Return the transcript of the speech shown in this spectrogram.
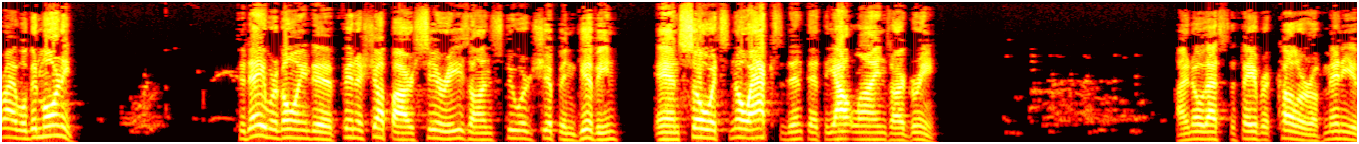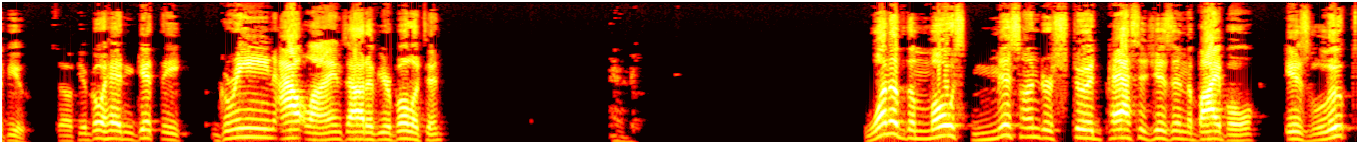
All right, well, good morning. Today we're going to finish up our series on stewardship and giving, and so it's no accident that the outlines are green. I know that's the favorite color of many of you. So if you go ahead and get the green outlines out of your bulletin. One of the most misunderstood passages in the Bible is Luke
